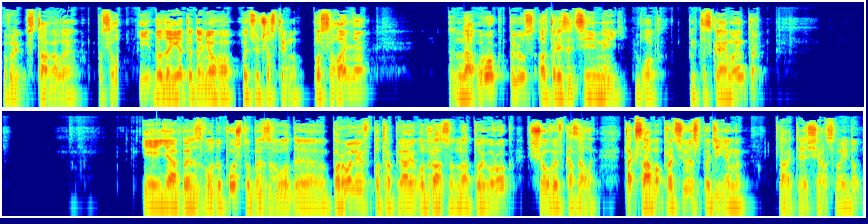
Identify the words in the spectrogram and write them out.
Ви вставили посилання і додаєте до нього оцю частину посилання на урок плюс авторизаційний блок. Натискаємо Enter. І я без вводу пошту, без вводу паролів потрапляю одразу на той урок, що ви вказали. Так само працює з подіями. Давайте я ще раз вийду.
